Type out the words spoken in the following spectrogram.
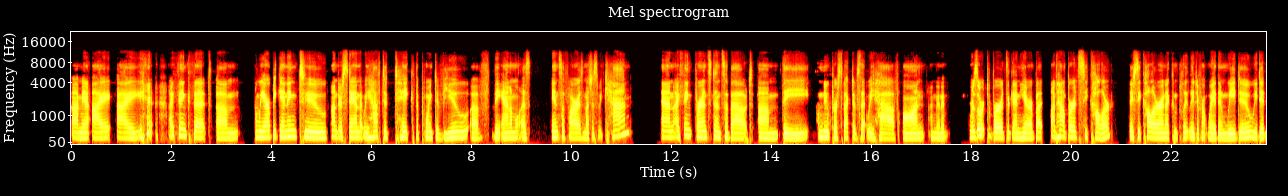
I mean, I I I think that um, we are beginning to understand that we have to take the point of view of the animal as insofar as much as we can. And I think, for instance, about um, the new perspectives that we have on. I'm going to resort to birds again here, but on how birds see color they see color in a completely different way than we do. We did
